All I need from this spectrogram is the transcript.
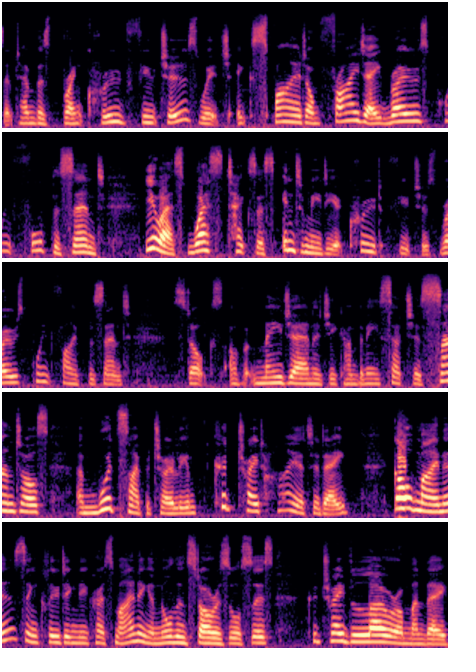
September's Brent crude futures, which expired on Friday, rose 0.4%. US West Texas Intermediate crude futures rose 0.5%. Stocks of major energy companies such as Santos and Woodside Petroleum could trade higher today. Gold miners, including Newcrest Mining and Northern Star Resources, could trade lower on Monday.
